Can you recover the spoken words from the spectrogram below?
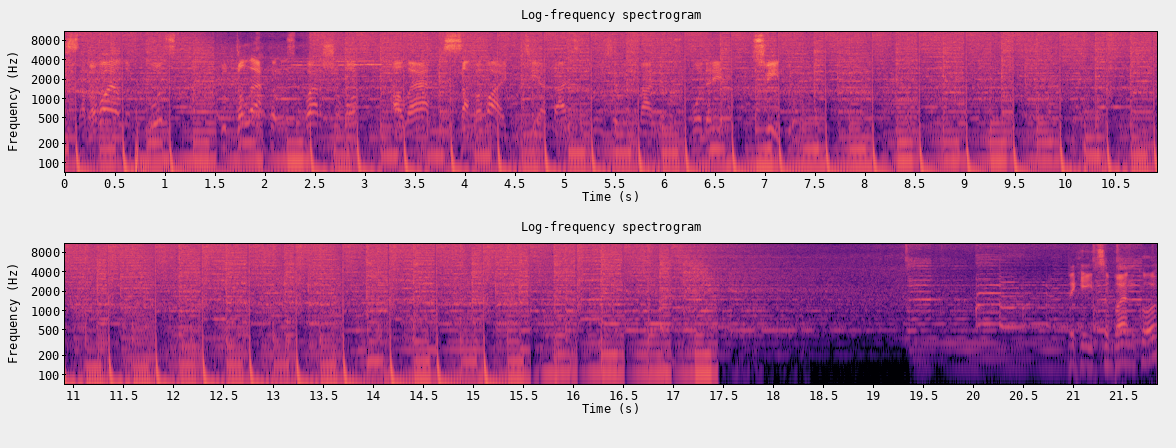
Забиває Левкус. Тут далеко не з першого, але забивають у цій атаці друзі номінальні господарі світу. Такий Цибенко.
